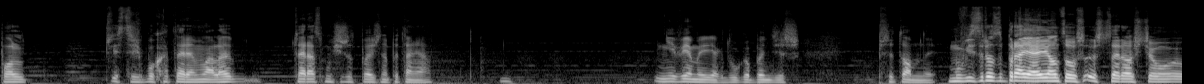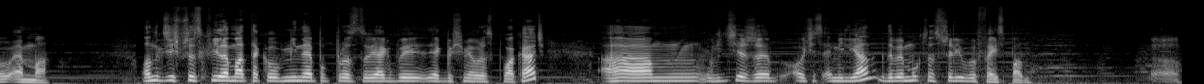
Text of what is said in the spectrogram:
Pol, jesteś bohaterem, ale teraz musisz odpowiedzieć na pytania. Nie wiemy, jak długo będziesz przytomny. Mówi z rozbrajającą sz- szczerością Emma. On gdzieś przez chwilę ma taką minę po prostu, jakby, jakby się miał rozpłakać. A mm, widzicie, że ojciec Emilian, gdyby mógł, to strzeliłby facepalm. O.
